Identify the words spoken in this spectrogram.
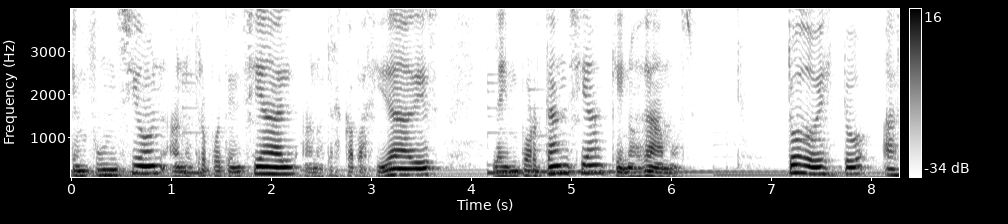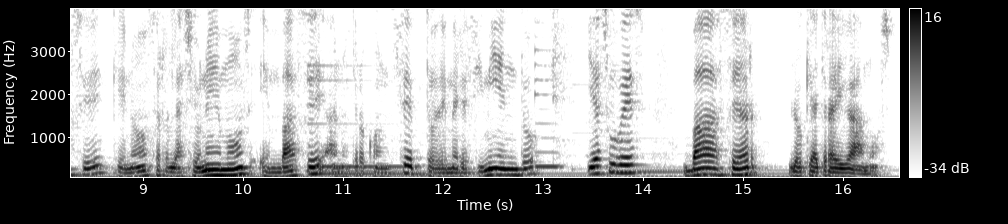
en función a nuestro potencial, a nuestras capacidades, la importancia que nos damos. Todo esto hace que nos relacionemos en base a nuestro concepto de merecimiento y a su vez va a ser lo que atraigamos,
